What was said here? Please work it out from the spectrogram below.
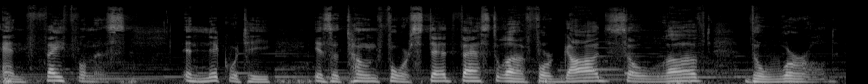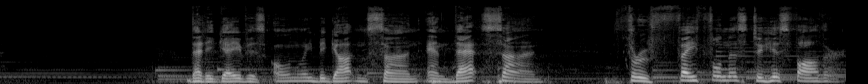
and faithfulness, iniquity is atoned for. Steadfast love, for God so loved the world that he gave his only begotten Son, and that Son, through faithfulness to his Father,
